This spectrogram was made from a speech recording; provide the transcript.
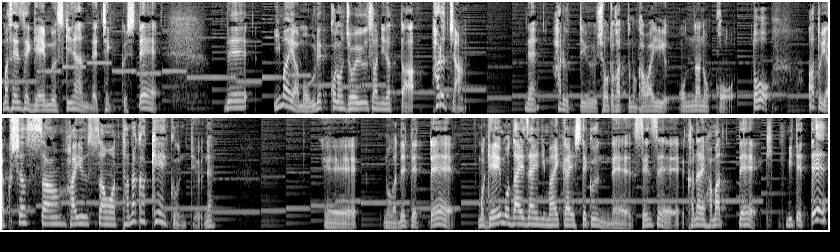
まあ、先生ゲーム好きなんでチェックして、で、今やもう売れっ子の女優さんになった、はるちゃん。ね、春っていうショートカットの可愛い女の子と、あと役者さん、俳優さんは田中圭君っていうね、えー、のが出てて、まあ、ゲームを題材に毎回してくんで、先生かなりハマって見てて、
